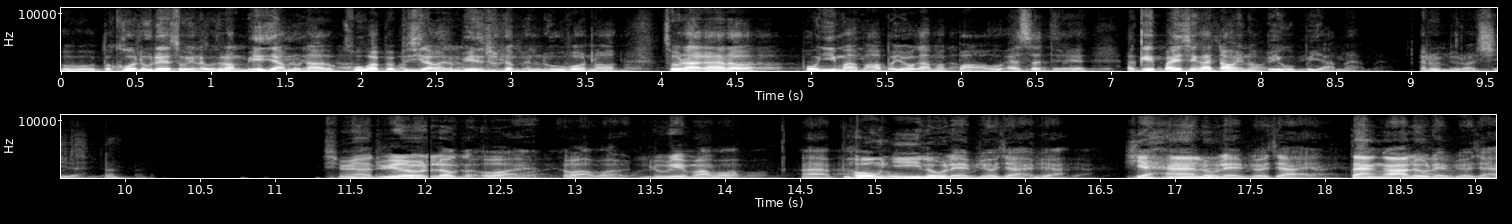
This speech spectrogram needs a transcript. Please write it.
ဟိုတခိုးလူတဲ့ဆိုရင်လည်းဦးဇင်းကမေးကြမလို့ဒါခိုးကပစ္စည်းလာပါမေးလို့လည်းမလို့ပေါ့နော်ဆိုတာကတော့ဘုန်းကြီးမှာဘာပယောဂမပါဘူးအဆက်တယ်အကေပိုင်ရှင်ကတောင်းရင်တော့ပေးကိုပေးရမယ်အဲ့လိုမျိုးတော့ရှိတယ်နော်ရှင်များတပည့်တော်လောကဟိုဟာဟိုဟာပေါ့လူတွေမှာပေါ့အာဖုံကြီးလို့လည်းပြောကြရဗျာယဟန်လို့လည်းပြောကြရတန်ဃာလို့လည်းပြောကြရ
